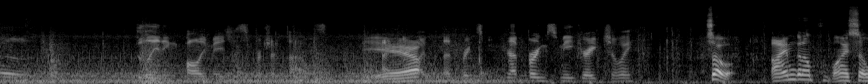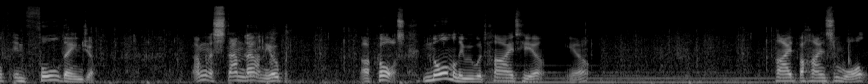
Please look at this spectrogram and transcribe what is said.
Uh, deleting Polymage's projectiles. I Yeah. That brings me, that brings me great joy. So, I'm going to put myself in full danger. I'm going to stand out in the open. Of course. Normally we would hide here, you know. Hide behind some wall.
